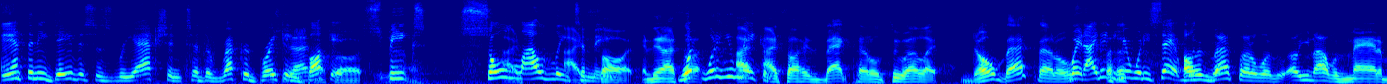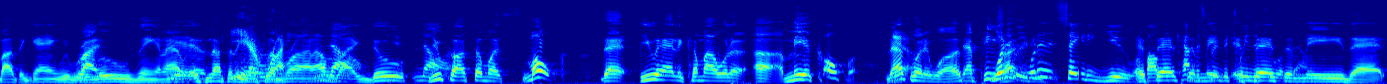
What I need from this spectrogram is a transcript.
Anthony Davis's reaction to the record-breaking bucket I saw it. Speaks so I- loudly I to me. I saw it, and then I saw. What- what do you I- make of I saw his back pedal too. I was like, "Don't back pedal." Wait, I didn't hear what he said. oh, What- his back pedal was. Oh, you know, I was mad about the game we were Right. losing, and I, it's nothing Yeah, against right. LeBron. I was No. like, dude, No. you caused so much smoke that you had to come out with a, a, a mea culpa. That's what it was. That peace What, treaty. what did it say to you it about the chemistry me, between it the two of them? It says to me that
